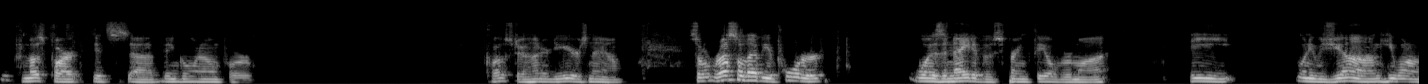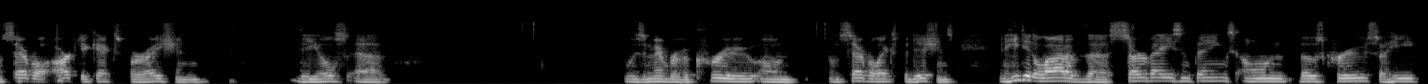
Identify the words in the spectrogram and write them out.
for the most part, it's uh, been going on for close to 100 years now. So Russell W. Porter was a native of Springfield, Vermont. He, when he was young, he went on several Arctic exploration deals. Uh, was a member of a crew on on several expeditions, and he did a lot of the surveys and things on those crews. So he,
